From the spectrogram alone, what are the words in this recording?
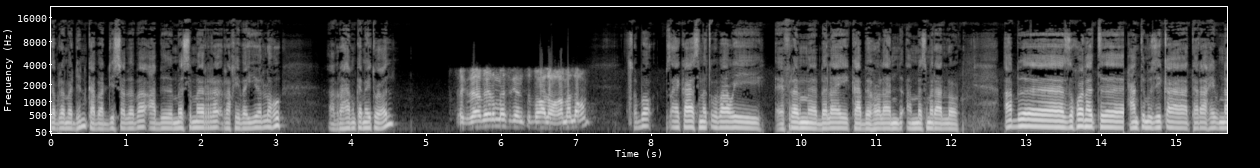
ገብረመድህን ካብ ኣዲስ ኣበባ ኣብ መስመር ረኺበዮ ኣለኹ። ኣብርሃም ከመይ ትውዕል? እግዚኣብሔር ይመስገን ጽቡቕ ኣለኹ። ከመይ ኣለኹም? ጽቡቕ ብጻይካ ስነ ጥበባዊ ኤፍረም በላይ ካብ ሆላንድ ኣብ መስመር ኣሎ ኣብ ዝኾነት ሓንቲ ሙዚቃ ተራኺብና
